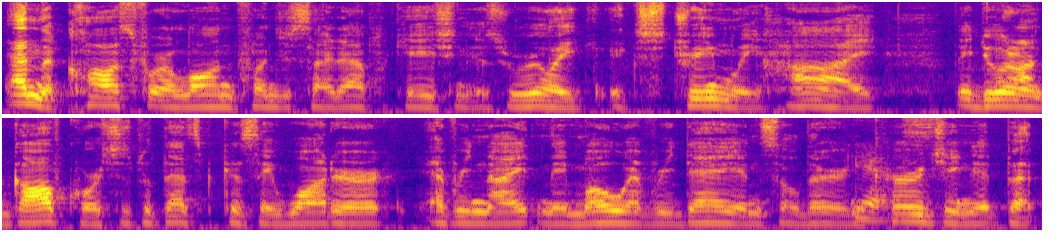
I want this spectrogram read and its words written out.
and the cost for a lawn fungicide application is really extremely high. They do it on golf courses, but that's because they water every night and they mow every day, and so they're Yes. encouraging it. But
